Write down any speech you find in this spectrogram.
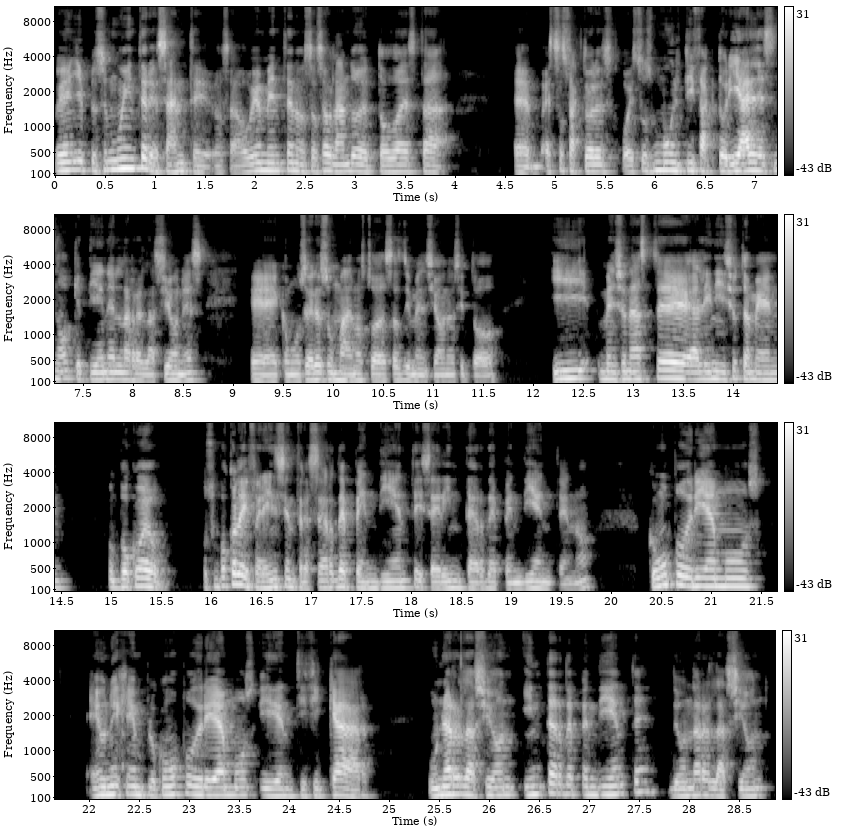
Oye, pues es muy interesante, o sea, obviamente nos estás hablando de toda esta, eh, estos factores o estos multifactoriales, ¿no? Que tienen las relaciones eh, como seres humanos, todas esas dimensiones y todo. Y mencionaste al inicio también un poco, pues un poco la diferencia entre ser dependiente y ser interdependiente, ¿no? ¿Cómo podríamos, en un ejemplo, cómo podríamos identificar una relación interdependiente de una relación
